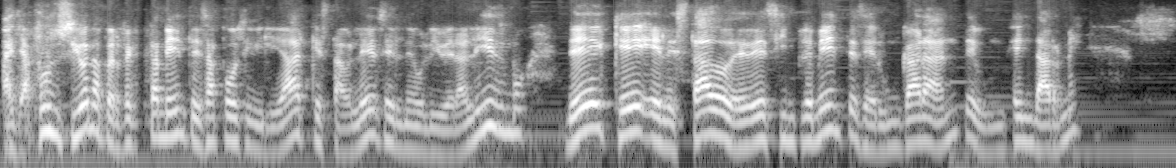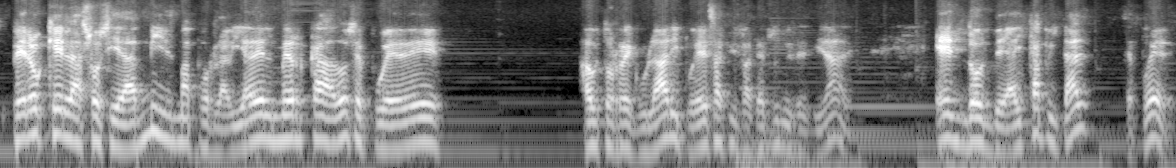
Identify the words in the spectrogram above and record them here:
Allá funciona perfectamente esa posibilidad que establece el neoliberalismo de que el Estado debe simplemente ser un garante, un gendarme, pero que la sociedad misma, por la vía del mercado, se puede autorregular y puede satisfacer sus necesidades. En donde hay capital, se puede.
